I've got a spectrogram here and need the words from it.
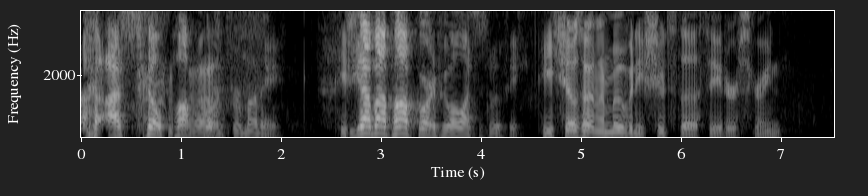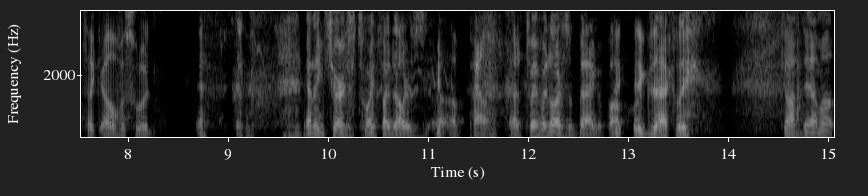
I, I sell popcorn for money. He You sh- gotta buy popcorn if you want to watch this movie. he shows up in a movie and he shoots the theater screen. It's like Elvis would. And he charges twenty five dollars a pound, uh, twenty five dollars a bag of popcorn. Exactly. God damn it!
